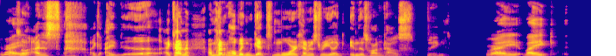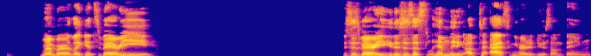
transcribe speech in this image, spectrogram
Right. So I just like I uh, I kind of I'm kind of hoping we get more chemistry like in this haunted house thing. right. Like, remember, like, it's very. This is very. This is just him leading up to asking her to do something.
